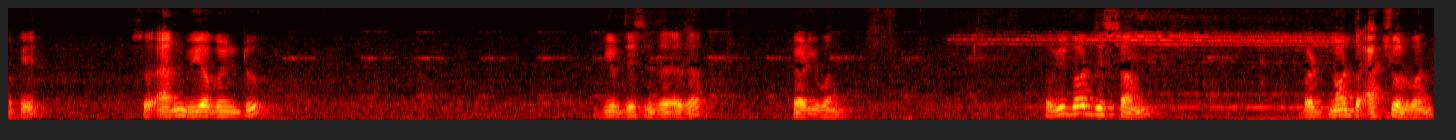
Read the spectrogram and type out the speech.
Okay? So and we are going to give this as a, as a carry 1 so we got this sum but not the actual one.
